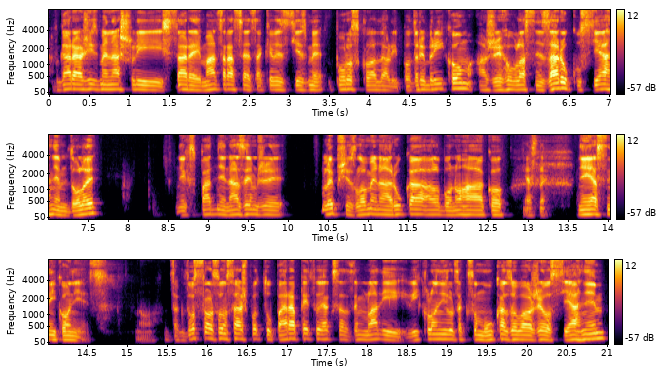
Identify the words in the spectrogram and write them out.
V garáži sme našli staré matrace a také veci tie sme porozkladali pod rebríkom a že ho vlastne za ruku stiahnem dole, nech spadne na zem, že lepšie zlomená ruka alebo noha ako Jasne. nejasný koniec. No, tak dostal som sa až pod tú parapetu, jak sa ten mladý vyklonil, tak som mu ukazoval, že ho stiahnem.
